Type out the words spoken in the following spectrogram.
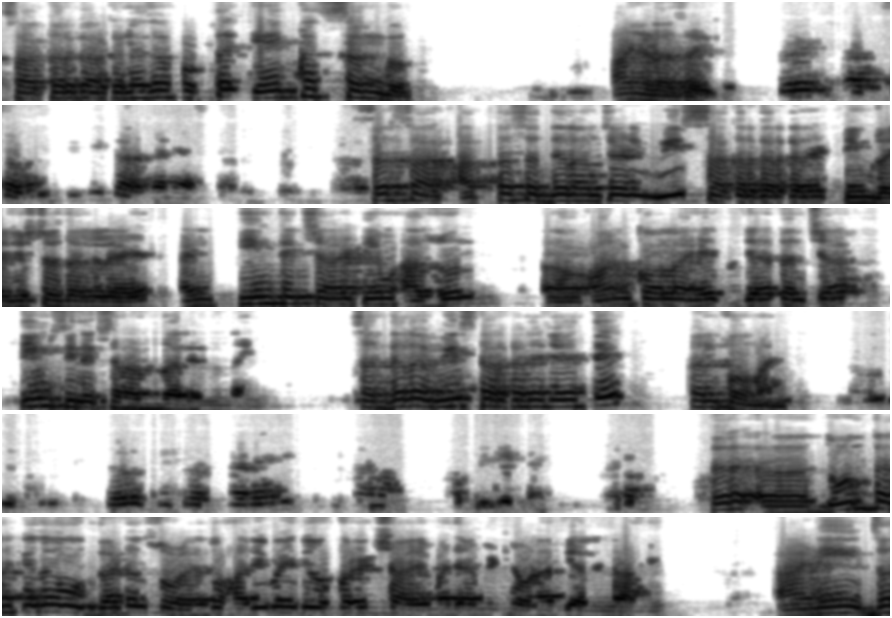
साखर कारखान्याचा फक्त एकच संघ आणला जाईल. सर सा- आता सध्याला आमच्याकडे वीस साखर कारखान्यात टीम रजिस्टर झालेल्या आहेत आणि तीन ते चार टीम अजून ऑन कॉल आहेत ज्या त्यांच्या टीम सिलेक्शन अजून झालेलं नाही. सध्याला वीस कारखाने जे आहेत ते कन्फर्म आहेत. तर दोन तारखेचा उद्घाटन सोहळा आहे. तो हरिभाई देवकरण शाळेमध्ये आम्ही ठेवण्यात आलेला आहे. आणि जो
